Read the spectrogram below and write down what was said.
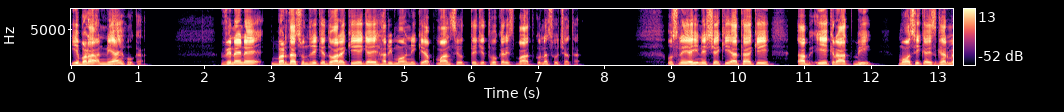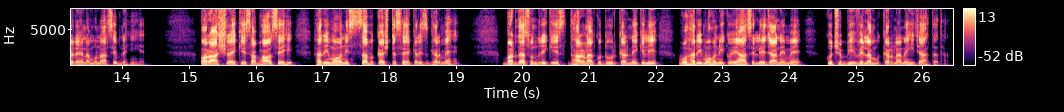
ये बड़ा अन्याय होगा। विनय ने बरदा सुंदरी के द्वारा किए गए हरिमोहनी के अपमान से उत्तेजित होकर इस बात को न सोचा था। उसने यही निश्चय किया था कि अब एक रात भी मौसी का इस घर में रहना मुनासिब नहीं है और आश्रय के स्वभाव से ही हरिमोहनी सब कष्ट सहकर इस घर में है। बरदा सुंदरी की इस धारणा को दूर करने के लिए वो हरिमोहनी को यहाँ से ले जाने में कुछ भी विलंब करना नहीं चाहता था।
